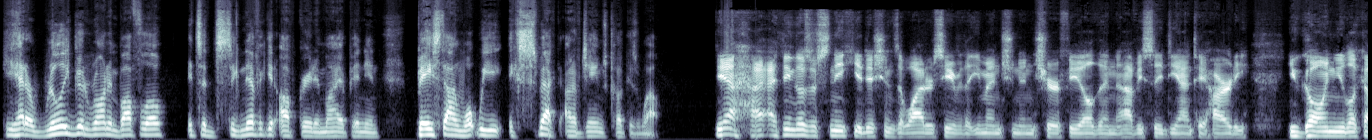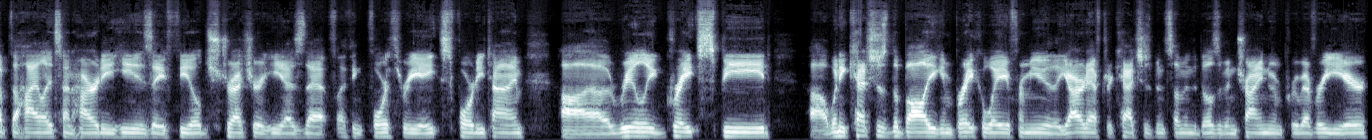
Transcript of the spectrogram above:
He had a really good run in Buffalo. It's a significant upgrade, in my opinion, based on what we expect out of James Cook as well. Yeah, I, I, think those are sneaky additions at wide receiver that you mentioned in Sherfield and obviously Deonte Harty. You go and you look up the highlights on Harty. He is a field stretcher. He has that, I think, 438 40 time, uh, really great speed. Uh, when he catches the ball, he can break away from you. The yard after catch has been something the Bills have been trying to improve every year.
